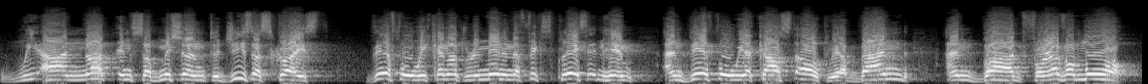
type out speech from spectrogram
we are not in submission to Jesus Christ Therefore, we cannot remain in a fixed place in Him, and therefore we are cast out. We are banned and barred forevermore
